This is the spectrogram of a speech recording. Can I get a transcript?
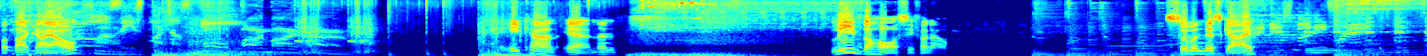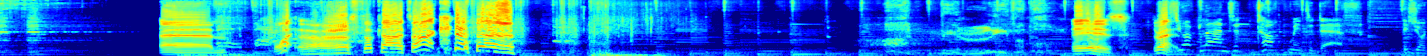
Put that guy out. he can't. Yeah, and then leave the horsey for now. Summon this guy. Um, what? Uh, still can't attack. Unbelievable. it Is threat. Your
